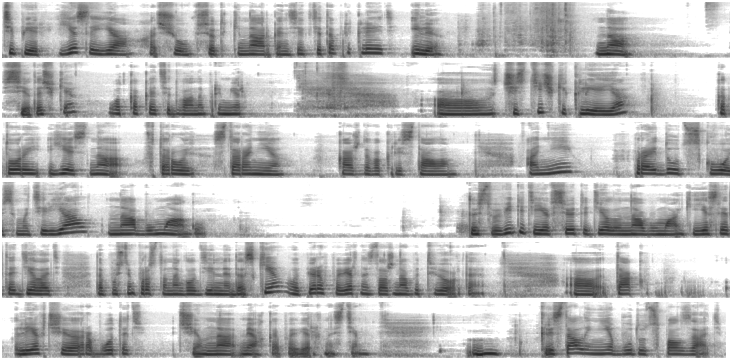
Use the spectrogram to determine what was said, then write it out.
Теперь, если я хочу все-таки на органзе где-то приклеить или на сеточке, вот как эти два, например, частички клея, который есть на второй стороне каждого кристалла, они пройдут сквозь материал на бумагу. То есть вы видите, я все это делаю на бумаге. Если это делать, допустим, просто на гладильной доске, во-первых, поверхность должна быть твердая. А, так легче работать, чем на мягкой поверхности. Кристаллы не будут сползать.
